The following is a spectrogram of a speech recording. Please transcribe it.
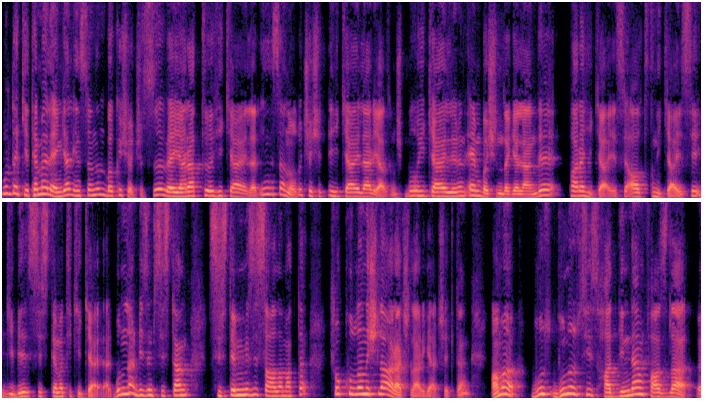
Buradaki temel engel insanın bakış açısı ve yarattığı hikayeler. İnsanoğlu çeşitli hikayeler yazmış. Bu hikayelerin en başında gelen de para hikayesi, altın hikayesi gibi sistematik hikayeler. Bunlar bizim sistem sistemimizi sağlamakta çok kullanışlı araçlar gerçekten. Ama bu, bunu siz haddinden fazla e,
